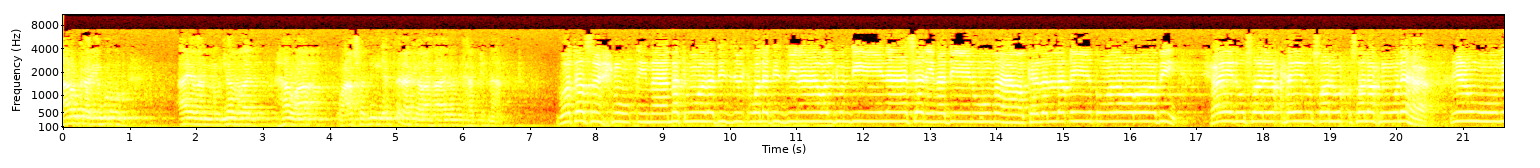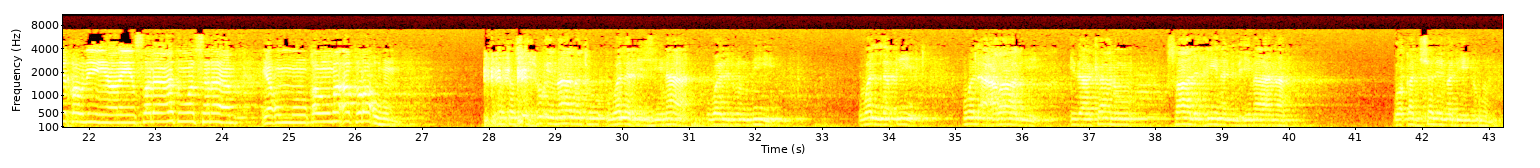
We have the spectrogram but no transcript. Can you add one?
أو كرهوه. أيضا مجرد هوى وعصبية فلا كراهة أيضا حقه نعم وتصح إمامة ولد, ولد الزنا والجندي إذا سلم دينهما وكذا اللقيط والأعرابي حيث صلح حيث صلح صلحوا لها لعموم قوله عليه الصلاة والسلام يؤم القوم أقرأهم. وتصح إمامة ولد الزنا والجندي واللقيط والأعرابي إذا كانوا صالحين للإمامة وقد سلم دينهم.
